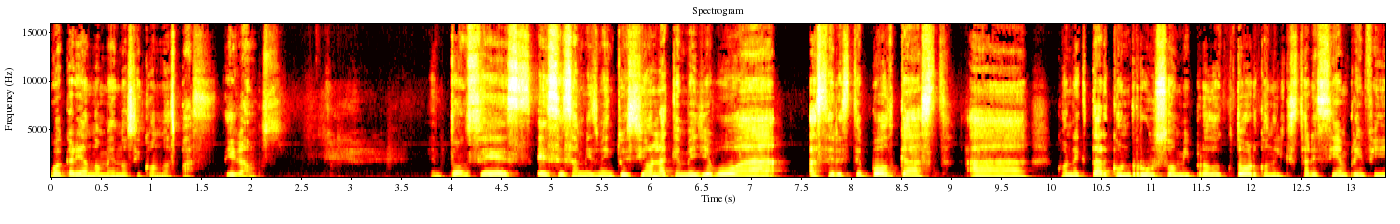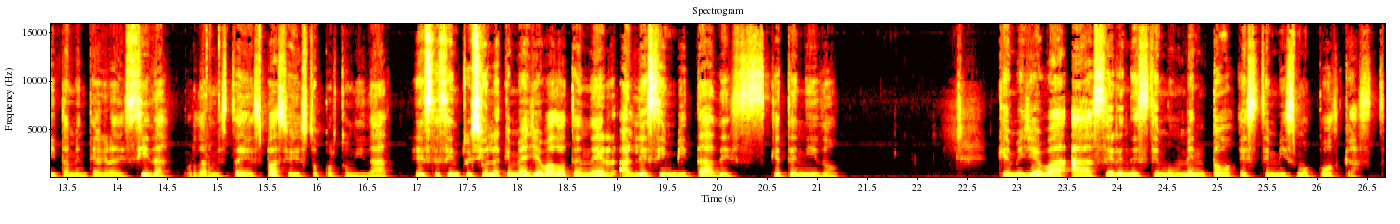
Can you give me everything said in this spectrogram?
guacareando menos y con más paz, digamos. Entonces es esa misma intuición la que me llevó a hacer este podcast, a conectar con Russo, mi productor, con el que estaré siempre infinitamente agradecida por darme este espacio y esta oportunidad. Es esa intuición la que me ha llevado a tener a les invitades que he tenido, que me lleva a hacer en este momento este mismo podcast,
